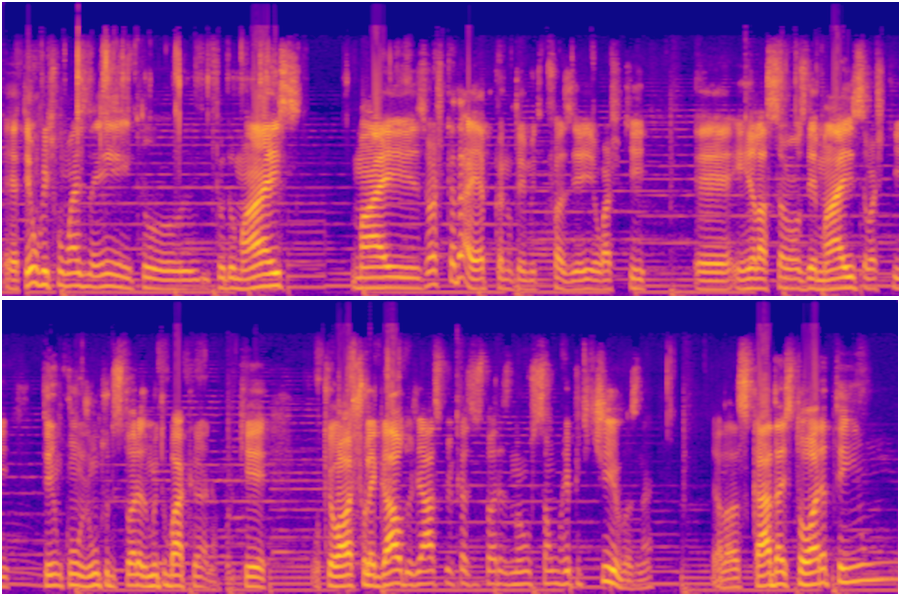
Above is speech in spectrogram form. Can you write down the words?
é, tem um ritmo mais lento e tudo mais, mas eu acho que é da época, não tem muito o que fazer. Eu acho que é, em relação aos demais, eu acho que tem um conjunto de histórias muito bacana, porque o que eu acho legal do Jasper é que as histórias não são repetitivas, né? Elas, cada história tem um,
